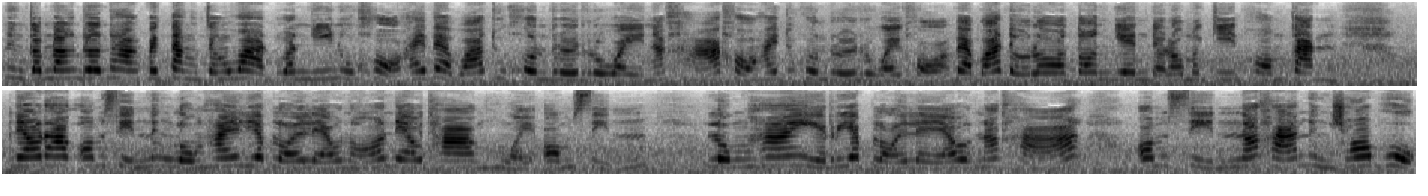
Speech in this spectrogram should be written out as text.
หนึ่งกำลังเดินทางไปต่างจังหวัดวันนี้หนูขอให้แบบว่าทุกคนรวยๆนะคะ ขอให้ทุกคนรวยๆขอ แบบว่าเดี๋ยวรอตอนเย็นเดี๋ยวเรามากรีดพร้อมกัน แนวทางออมสินหนึ่งลงให้เรียบร้อยแล้วเนาะแนวทางหวยออมสินลงให้เรียบร้อยแล้วนะคะออมสินนะคะหนึ่งชอบหก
